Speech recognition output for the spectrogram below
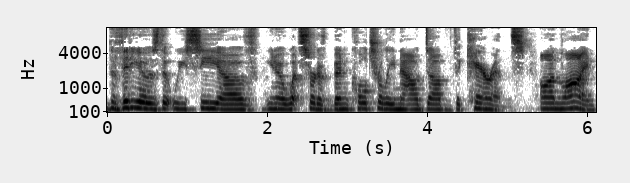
the videos that we see of, you know, what's sort of been culturally now dubbed the Karens online,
